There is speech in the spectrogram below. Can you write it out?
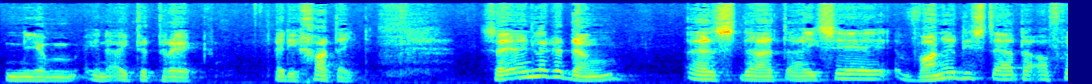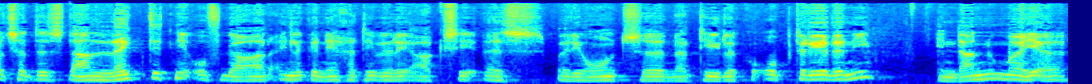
neem en uit te trek uit die gat uit. Sy eintlike ding is dat hy sê wanneer die sterte afgesit is dan lyk dit nie of daar eintlik 'n negatiewe reaksie is by die hond se natuurlike optrede nie en dan noem hy 'n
